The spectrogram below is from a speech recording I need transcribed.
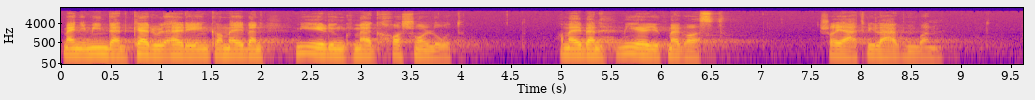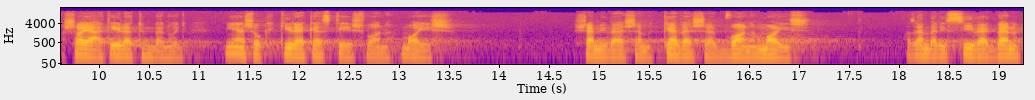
mennyi minden kerül elénk, amelyben mi élünk meg hasonlót, amelyben mi éljük meg azt saját világunkban, a saját életünkben, hogy milyen sok kirekesztés van ma is, semmivel sem kevesebb van ma is az emberi szívekben,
